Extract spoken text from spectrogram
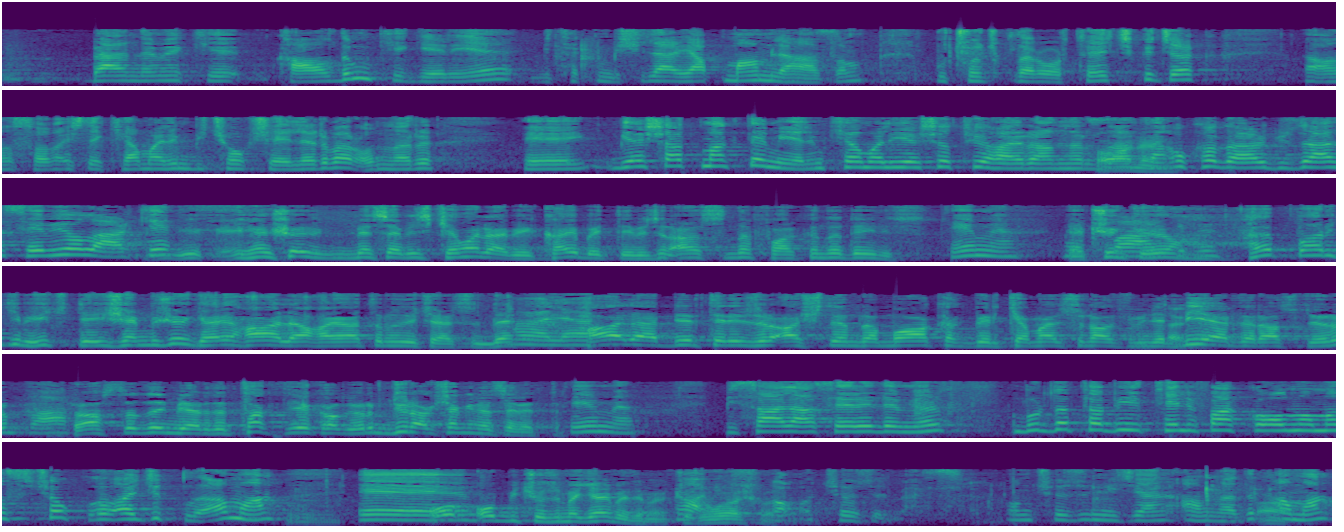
ben demek ki kaldım ki geriye bir takım bir şeyler yapmam lazım. Bu çocuklar ortaya çıkacak. Ondan sonra işte Kemal'in birçok şeyleri var. Onları e, yaşatmak demeyelim. Kemal'i yaşatıyor hayranları zaten. Aynen. O kadar güzel seviyorlar ki. ya şöyle mesela biz Kemal abiyi kaybettiğimizin aslında farkında değiliz. Değil mi? Ya Hep çünkü var gibi. hep var gibi hiç değişen bir şey yok. Yani hala hayatımız içerisinde. Öyle. Hala bir televizyon açtığımda muhakkak bir Kemal Sunal filminde bir yerde rastlıyorum. Var. Rastladığım yerde tak diye kalıyorum. Dün akşam yine seyrettim. Değil mi? Biz hala seyredemiyoruz. Burada tabii telif hakkı olmaması çok acıklı ama... e, O, o bir çözüme gelmedi mi? Çözüme hayır, ulaşmadı. o çözülmez. Onun çözülmeyeceğini anladık ama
